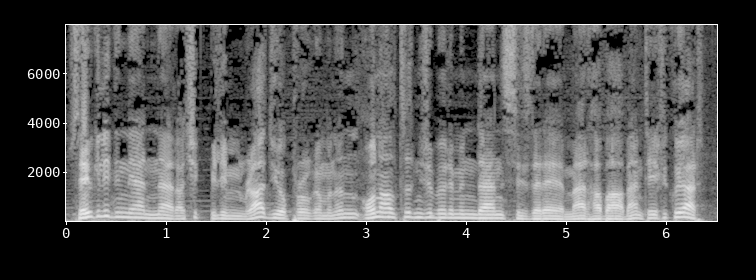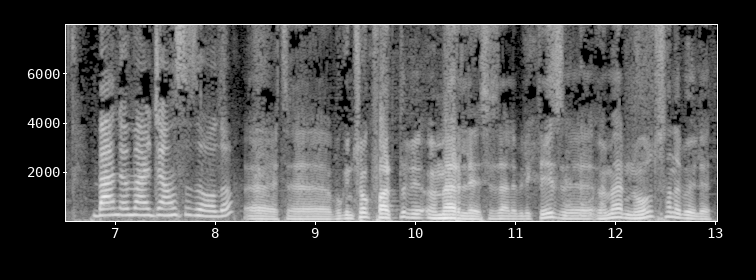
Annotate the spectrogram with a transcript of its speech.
Sevgili dinleyenler Açık Bilim Radyo programının 16. bölümünden sizlere merhaba ben Tevfik Uyar. Ben Ömer Cansızoğlu. Evet e, bugün çok farklı bir Ömer'le sizlerle birlikteyiz. E, Ömer ne oldu sana böyle?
